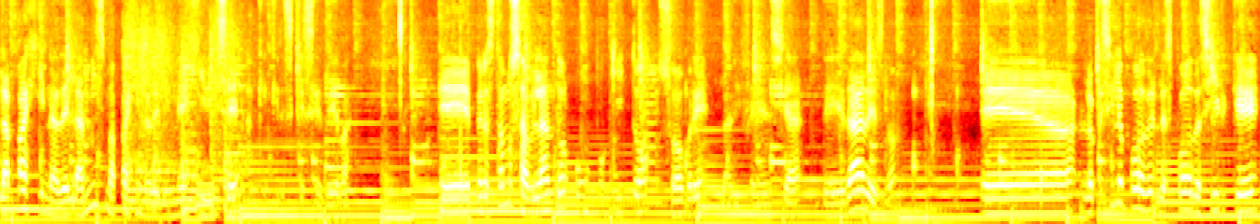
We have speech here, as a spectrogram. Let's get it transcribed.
La página de la misma página del INEGI dice a qué crees que se deba. pero estamos hablando un poquito sobre la diferencia de edades, ¿no? lo que sí les puedo, les puedo decir que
